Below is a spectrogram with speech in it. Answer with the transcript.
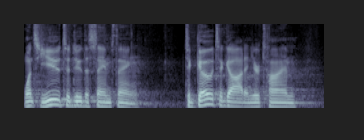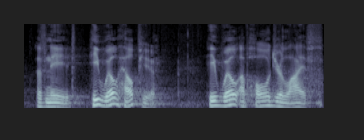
wants you to do the same thing, to go to God in your time of need. He will help you, He will uphold your life.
